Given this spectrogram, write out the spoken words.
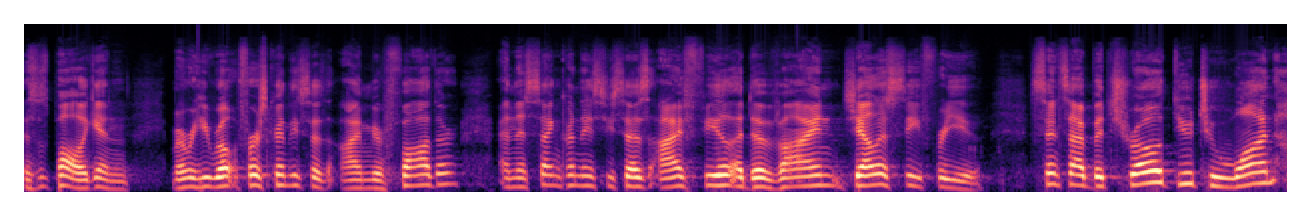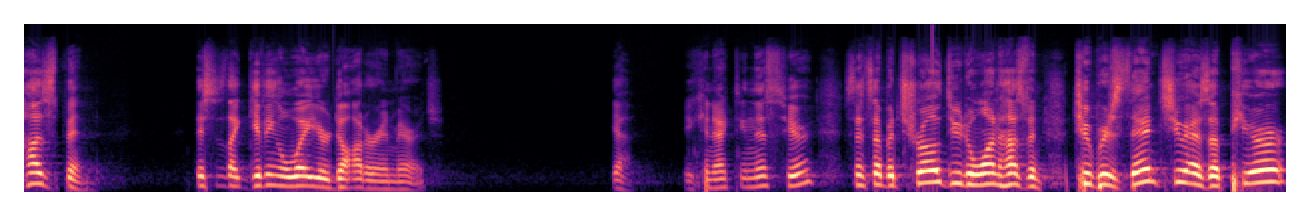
This is Paul again. Remember, he wrote 1 Corinthians says, I'm your father. And then 2 Corinthians, he says, I feel a divine jealousy for you since I betrothed you to one husband. This is like giving away your daughter in marriage. Yeah, you connecting this here? Since I betrothed you to one husband to present you as a pure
